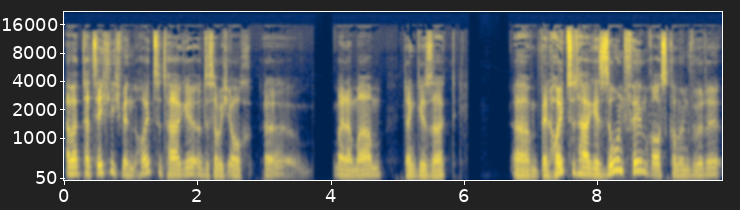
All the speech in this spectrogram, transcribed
Aber tatsächlich, wenn heutzutage, und das habe ich auch äh, meiner Mom dann gesagt, ähm, wenn heutzutage so ein Film rauskommen würde,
